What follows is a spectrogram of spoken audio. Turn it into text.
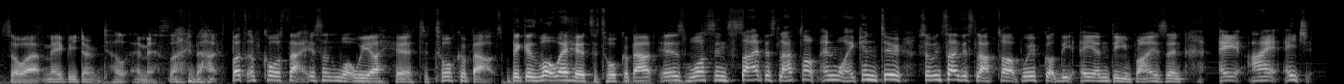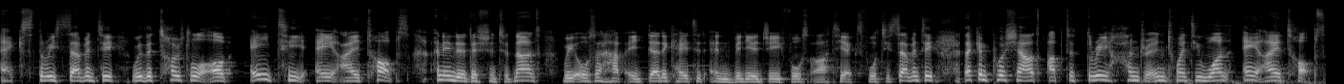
So uh, maybe don't tell MSI that. But of course, that isn't what we are here to talk about. Because what we're here to talk about is what's inside this laptop and what it can do. So inside this laptop, we've got the AMD Ryzen AI HX 370 with a total of 80 AI tops. And in addition to that, we also have a dedicated NVIDIA GeForce RTX 4070 that can push out up to 321 AI tops.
